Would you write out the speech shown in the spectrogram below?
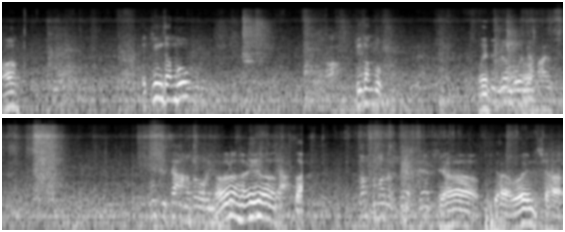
Oh. Itlin sambu. Di sambu. Oi. اه ايوه صح شهاب شهاب وين شهاب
